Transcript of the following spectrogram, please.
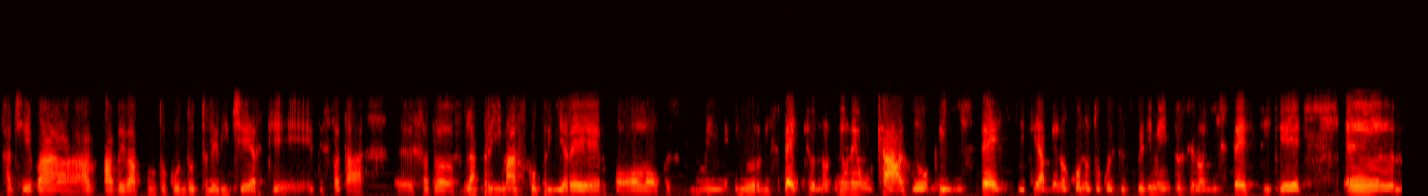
faceva, aveva appunto condotto le ricerche ed è stata, eh, stata la prima a scoprire un po' questo, i i neuroni specchio. Non, non è un caso che gli stessi che abbiano condotto questo esperimento siano gli stessi che ehm,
